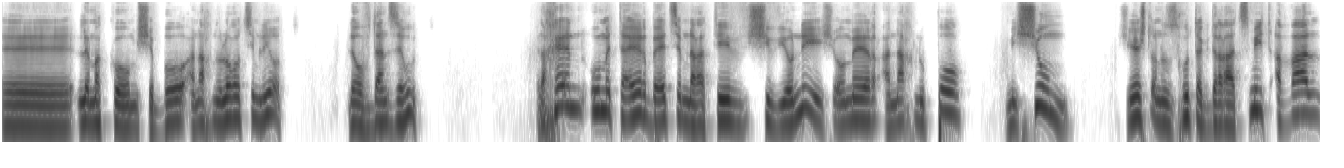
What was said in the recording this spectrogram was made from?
אה, למקום שבו אנחנו לא רוצים להיות, לאובדן זהות. ולכן הוא מתאר בעצם נרטיב שוויוני שאומר אנחנו פה משום שיש לנו זכות הגדרה עצמית אבל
